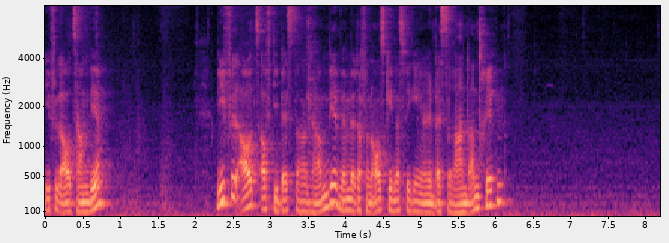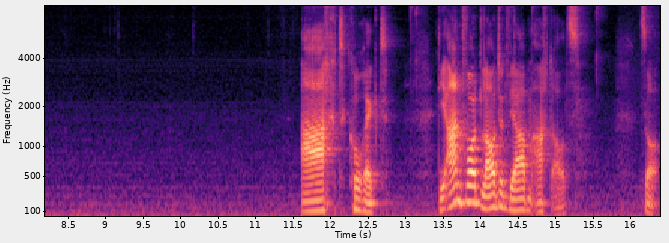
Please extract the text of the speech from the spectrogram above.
Wie viele Outs haben wir? Wie viele Outs auf die beste Hand haben wir, wenn wir davon ausgehen, dass wir gegen eine bessere Hand antreten? Acht, korrekt. Die Antwort lautet, wir haben acht Outs. So.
